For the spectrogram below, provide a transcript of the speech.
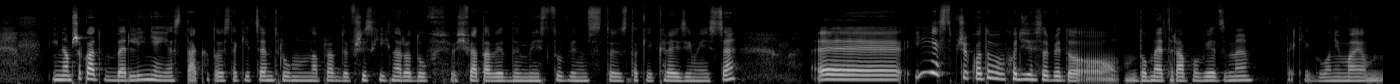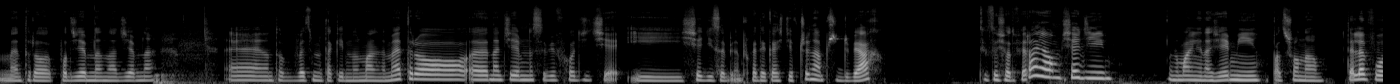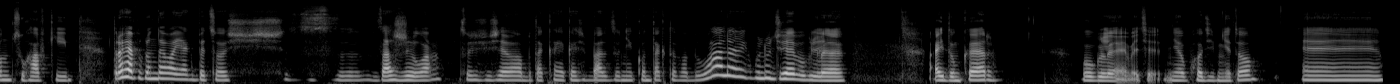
I na przykład w Berlinie jest tak, to jest takie centrum naprawdę wszystkich narodów świata w jednym miejscu, więc to jest takie crazy miejsce. E, I jest przykładowo, wchodzicie sobie do, do metra, powiedzmy, takiego, oni mają metro podziemne, nadziemne. E, no to powiedzmy takie normalne metro e, nadziemne sobie wchodzicie i siedzi sobie na przykład jakaś dziewczyna przy drzwiach. Ty coś otwierają, siedzi normalnie na ziemi, patrzą na telefon, słuchawki. Trochę wyglądała jakby coś z, zażyła, coś wzięła, bo taka jakaś bardzo niekontaktowa była, ale jakby ludzie w ogóle I don't care, w ogóle, wiecie, nie obchodzi mnie to. Eee,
